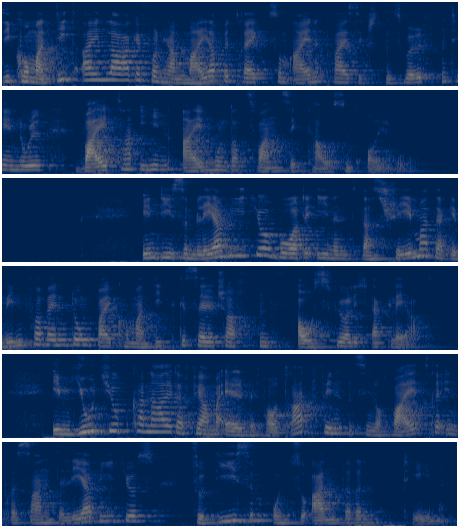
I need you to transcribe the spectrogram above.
die Kommanditeinlage von Herrn Mayer beträgt zum 31.12. T0 weiterhin 120.000 Euro. In diesem Lehrvideo wurde Ihnen das Schema der Gewinnverwendung bei Kommanditgesellschaften ausführlich erklärt. Im YouTube-Kanal der Firma LBV Draht finden Sie noch weitere interessante Lehrvideos zu diesem und zu anderen Themen.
